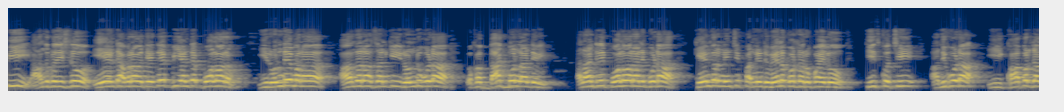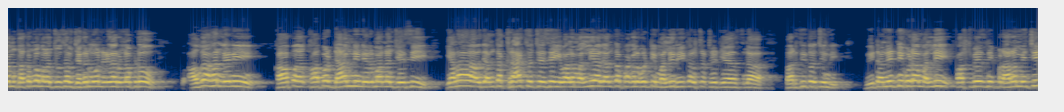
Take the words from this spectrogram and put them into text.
పి ఆంధ్రప్రదేశ్లో ఏ అంటే అమరావతి అయితే పి అంటే పోలవరం. ఈ రెండే మన ఆంధ్ర రాష్ట్రానికి ఈ రెండు కూడా ఒక బ్యాక్ బోన్ లాంటివి. అలాంటిది పోలవరానికి కూడా కేంద్రం నుంచి పన్నెండు వేల కోట్ల రూపాయలు తీసుకొచ్చి అది కూడా ఈ కాపర్ డ్యామ్ గతంలో మనం చూసాం జగన్మోహన్ రెడ్డి గారు ఉన్నప్పుడు అవగాహన లేని కాపర్ కాపర్ డ్యామ్ని నిర్మాణం చేసి ఎలా అది అంతా క్రాక్స్ వచ్చేసి ఇవాళ మళ్ళీ అది అంతా పగలగొట్టి మళ్ళీ రీకన్స్ట్రక్ట్ చేయాల్సిన పరిస్థితి వచ్చింది. వీటన్నిటిని కూడా మళ్ళీ ఫస్ట్ ఫేజ్ని ప్రారంభించి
